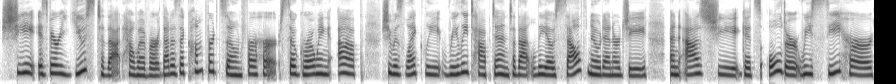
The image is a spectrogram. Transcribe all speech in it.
She is very used to that. However, that is a comfort zone for her. So, growing up, she was likely really tapped into that Leo South node energy. And as she gets older, we see her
